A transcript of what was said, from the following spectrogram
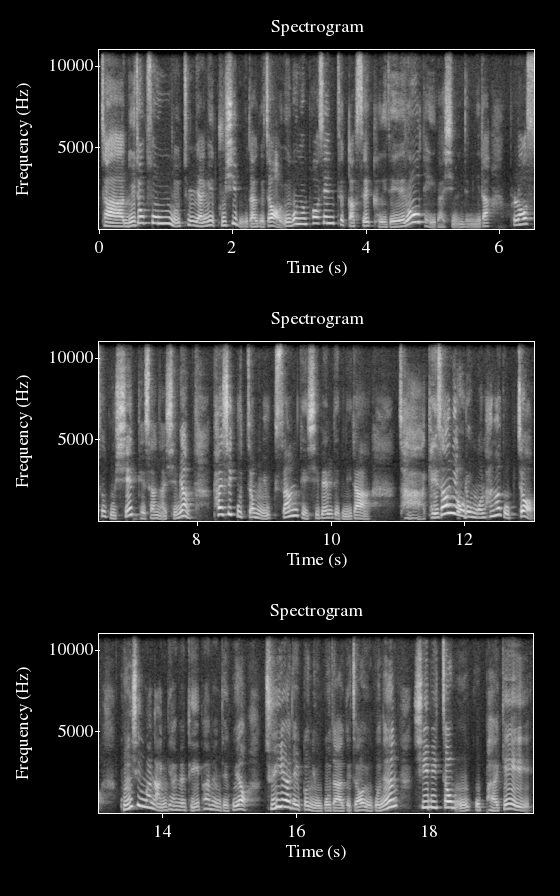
자, 누적 소음 노출량이 95다. 그죠? 요거는 퍼센트 값을 그대로 대입하시면 됩니다. 플러스 90 계산하시면 89.63 데시벨 됩니다. 자, 계산이 어려운 건 하나도 없죠? 공식만 암기하면 대입하면 되고요. 주의해야 될 건 요거다. 그죠? 요거는 12.5 곱하기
